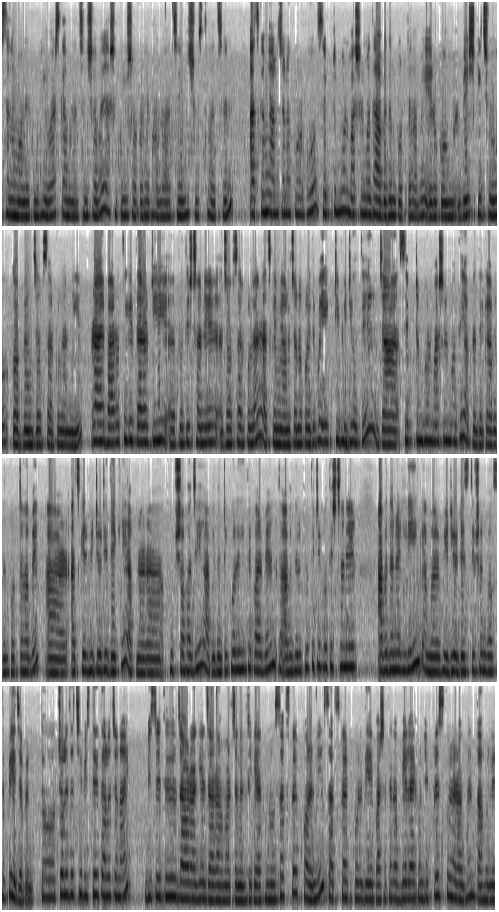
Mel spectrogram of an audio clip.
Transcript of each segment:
আসসালামু আলাইকুম ভিউয়ার্স, কেমন আছেন সবাই? আশা করি সকলে ভালো আছেন, সুস্থ আছেন। আজকে আমি আলোচনা করব সেপ্টেম্বর মাসের মধ্যে আবেদন করতে হবে এরকম বেশ কিছু গভর্নমেন্ট জব সার্কুলার নিয়ে। প্রায় বারো থেকে তেরোটি প্রতিষ্ঠানের জব সার্কুলার আজকে আমি আলোচনা করে দেব একটি ভিডিওতে, যা সেপ্টেম্বর মাসের মধ্যে আপনাদেরকে আবেদন করতে হবে। আর আজকের ভিডিওটি দেখে আপনারা খুব সহজেই আবেদনটি করে দিতে পারবেন। তো আবেদনের প্রতিটি প্রতিষ্ঠানের আবেদনের লিংক আমার ভিডিও ডেসক্রিপশন বক্সে পেয়ে যাবেন। তো চলে যাচ্ছি বিস্তারিত আলোচনায়। বিস্তারিত যাওয়ার আগে যারা আমার চ্যানেলটিকে এখনও সাবস্ক্রাইব করেননি সাবস্ক্রাইব করে দিয়ে পাশে থাকা বেল আইকনটি প্রেস করে রাখবেন, তাহলে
